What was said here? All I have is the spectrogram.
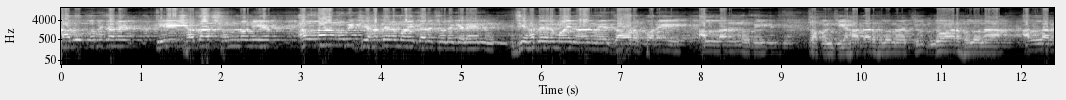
তাবুক অভিযানে তিরিশ হাজার সৈন্য নিয়ে আল্লাহ নবী জিহাদের ময়দানে চলে গেলেন। জিহাদের ময়দানে যাওয়ার পরে আল্লাহর নবী তখন জিহাদ আর হলো না, যুদ্ধ আর হলো না। আল্লাহর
